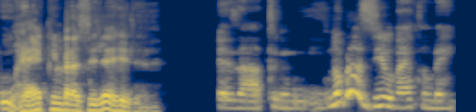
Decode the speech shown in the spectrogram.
o rap em Brasília é ele, né? Exato. No Brasil, né, também.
